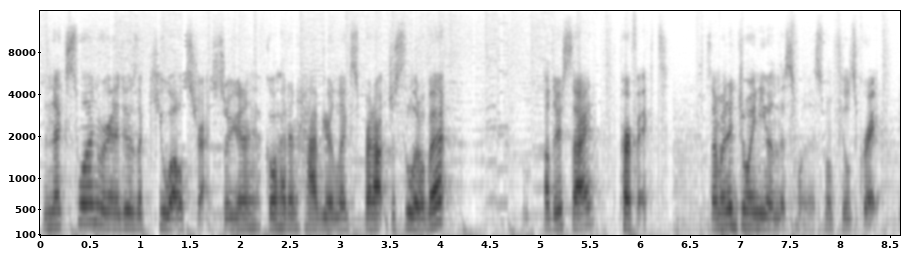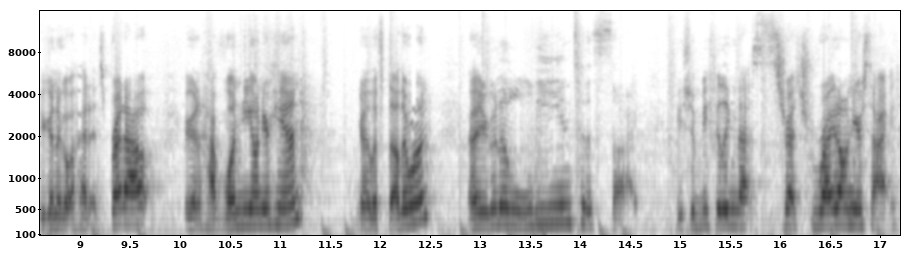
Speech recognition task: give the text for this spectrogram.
The next one we're gonna do is a QL stretch. So you're gonna go ahead and have your legs spread out just a little bit. Other side. Perfect. So I'm gonna join you on this one. This one feels great. You're gonna go ahead and spread out. You're gonna have one knee on your hand, you're gonna lift the other one, and you're gonna lean to the side. You should be feeling that stretch right on your side.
